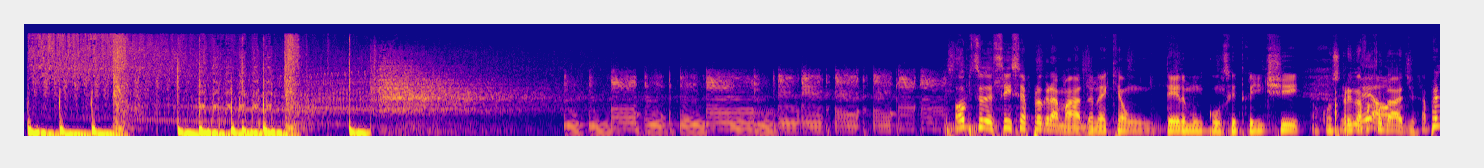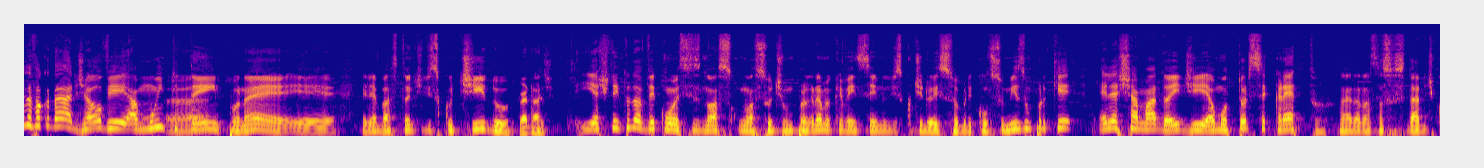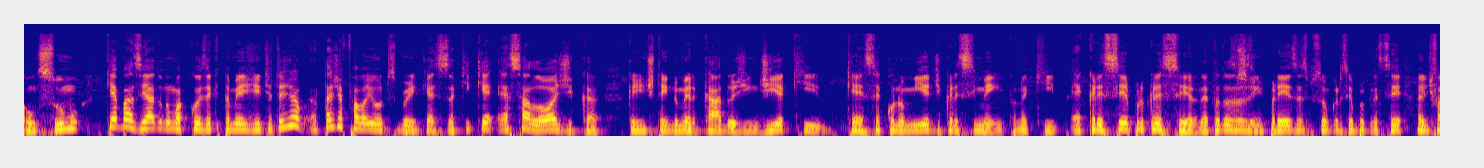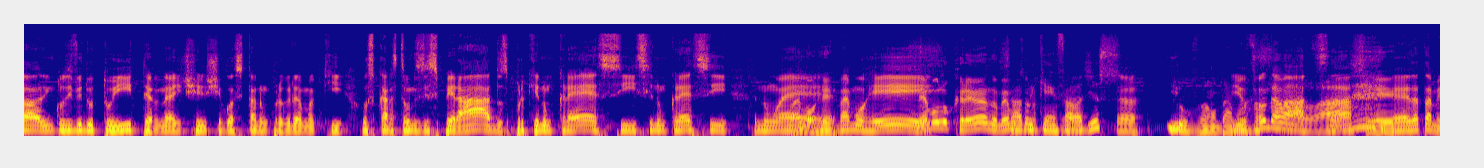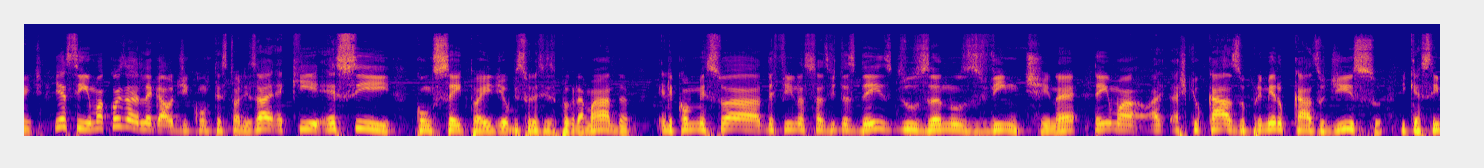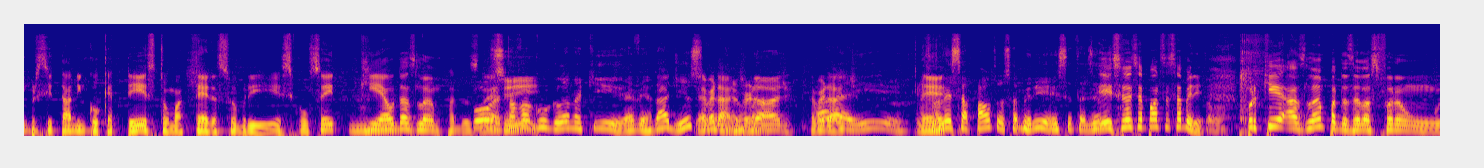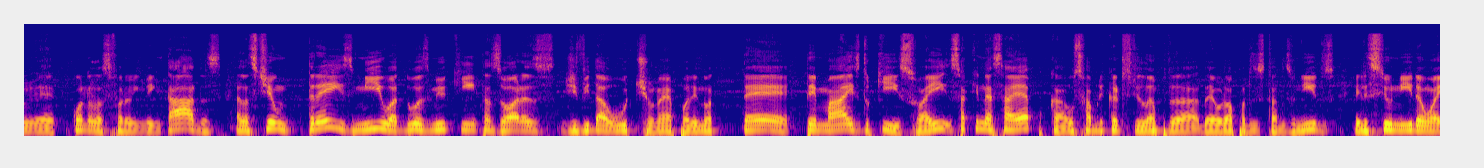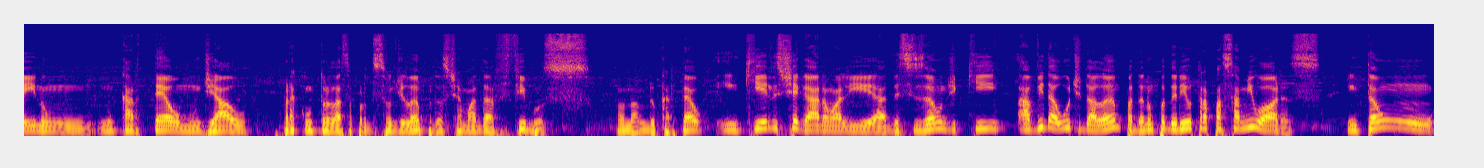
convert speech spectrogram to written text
Obsolescência programada, né? Que é um termo, um conceito que a gente Aprende na real. faculdade. aprende na faculdade, já ouve há muito tempo, né? E ele é bastante discutido. Verdade. E acho que tem tudo a ver com esse nosso, nosso último programa que vem sendo discutido aí sobre consumismo, porque ele é chamado aí de é o motor secreto né, da nossa sociedade de consumo, que é baseado numa coisa que também a gente até já, até já falou em outros braincasts aqui, que é essa lógica que a gente tem do mercado hoje em dia, que, que é essa economia de crescimento, né? Que é crescer crescer por crescer, né? Todas as empresas precisam crescer por crescer. A gente fala, inclusive, do Twitter, né? A gente chegou a citar num programa que os caras estão desesperados porque não cresce, e se não cresce, não é... Vai morrer. Vai morrer. Mesmo lucrando, mesmo Sabe tudo. quem fala disso? Ah. E o vão da E o massa. vão da massa. Sim. É, exatamente. E assim, uma coisa legal de contextualizar é que esse conceito aí de obsolescência programada, ele começou a definir nossas vidas desde os anos 20, né? Tem uma. a- Acho que o caso, o primeiro caso disso, e que é sempre citado em qualquer texto ou matéria sobre esse conceito, que é o das lâmpadas, Pô, né? eu Sim. tava googlando aqui. É verdade isso? É verdade. É verdade. É verdade. Olha aí. É. Se eu lesse a pauta, eu saberia. É isso que você tá dizendo? E se você pode você saberia. Porque as lâmpadas, elas foram. é, quando elas foram inventadas, elas tinham 3 mil a 2.500 horas de vida útil, né? Podendo até ter mais do que isso. Aí, só que nessa época, os fabricantes de lâmpada da, Europa e dos Estados Unidos, eles se uniram aí num, num cartel mundial para controlar essa produção de lâmpadas chamada Phibus é o nome do cartel, em que eles chegaram ali à decisão de que a vida útil da lâmpada não poderia ultrapassar mil horas. Então,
